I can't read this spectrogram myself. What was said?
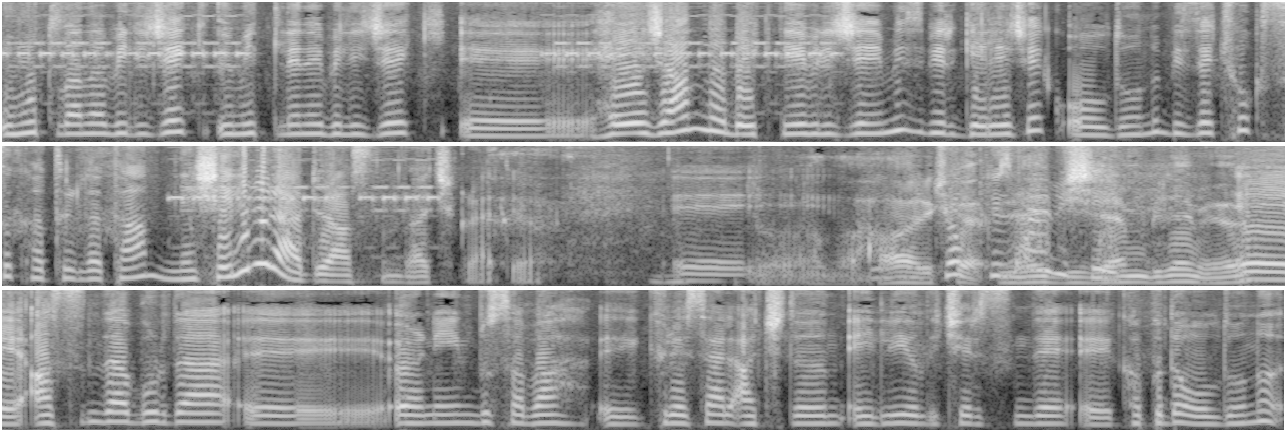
umutlanabilecek, ümitlenebilecek, e, heyecanla bekleyebileceğimiz bir gelecek olduğunu bize çok sık hatırlatan neşeli bir radyo aslında Açık Radyo. Allah, harika. Çok güzel ne bir şey. bilemiyorum. Ee, aslında burada e, örneğin bu sabah e, küresel açlığın 50 yıl içerisinde e, kapıda olduğunu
